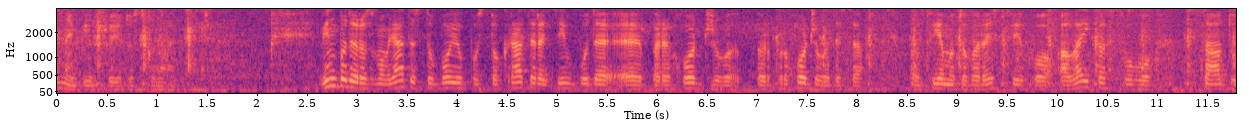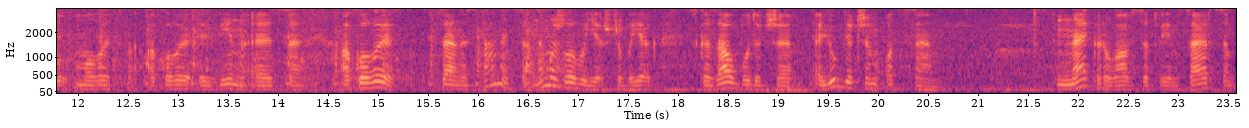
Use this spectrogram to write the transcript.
і найбільшою досконалістю. Він буде розмовляти з тобою по стократи разів, буде е, проходжуватися в твоєму товаристві по алейках свого саду молитви. А коли він е, це, а коли це не станеться, неможливо є, щоб, як сказав, будучи люблячим отцем, не керувався твоїм серцем,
